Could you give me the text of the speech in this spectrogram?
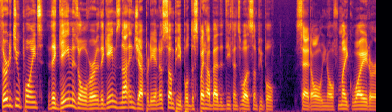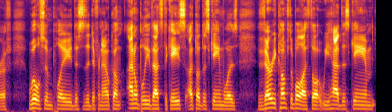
32 points. The game is over. The game's not in jeopardy. I know some people, despite how bad the defense was, some people said, oh, you know, if Mike White or if Wilson played, this is a different outcome. I don't believe that's the case. I thought this game was very comfortable. I thought we had this game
